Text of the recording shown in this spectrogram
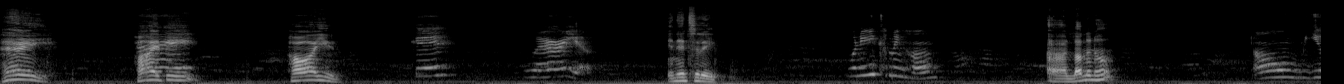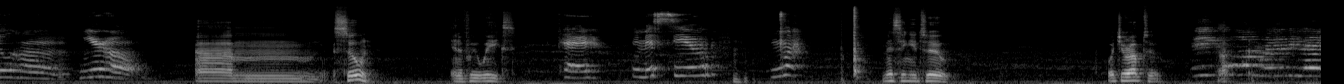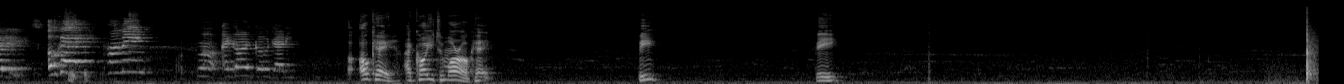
Hey. Hi, B. How are you? Good. Where are you? In Italy. When are you coming home? Uh, London home? Oh, real home. Your home. Um, soon. In a few weeks. Okay. I miss you. Mwah. Missing you too. What you're up to? Come Okay, I call you tomorrow, okay? B? B?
